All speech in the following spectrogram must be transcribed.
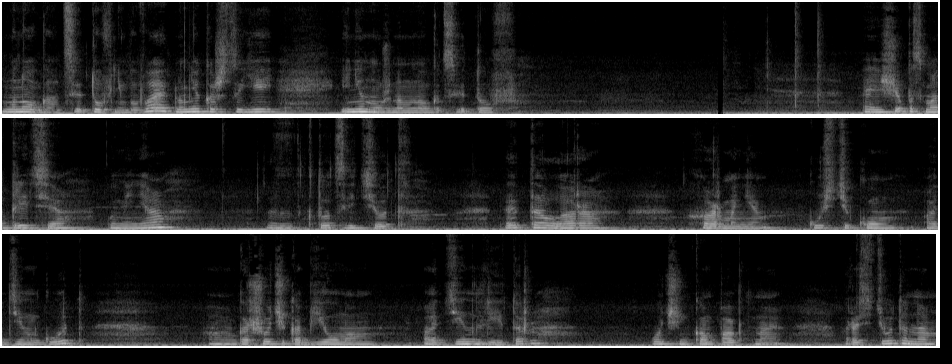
Много цветов не бывает, но мне кажется, ей и не нужно много цветов. А еще посмотрите, у меня кто цветет. Это Лара Хармони кустиком один год, а, горшочек объемом 1 литр, очень компактная. Растет она,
